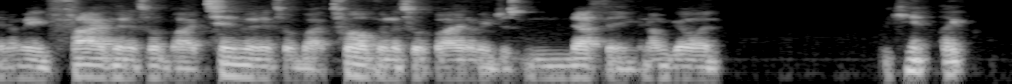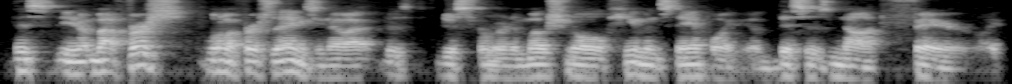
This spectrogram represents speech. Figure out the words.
And I mean, five minutes went by, 10 minutes went by, 12 minutes went by. And I mean, just nothing. And I'm going, we can't, like, this, you know, my first, one of my first things, you know, I, just, just from an emotional human standpoint, you know, this is not fair. Like,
